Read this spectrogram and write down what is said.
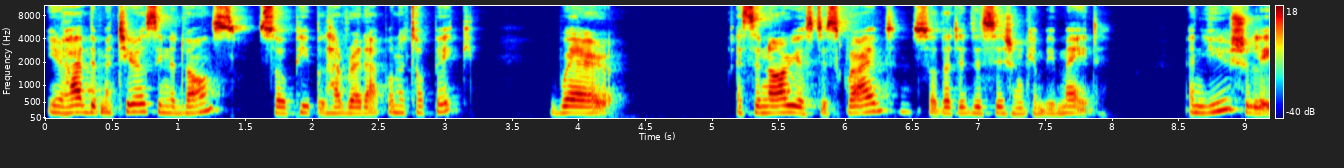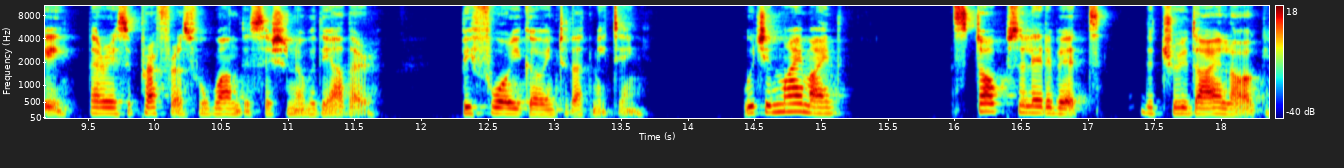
you know have the materials in advance, so people have read up on a topic, where a scenario is described so that a decision can be made. And usually there is a preference for one decision over the other before you go into that meeting, which in my mind stops a little bit the true dialogue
